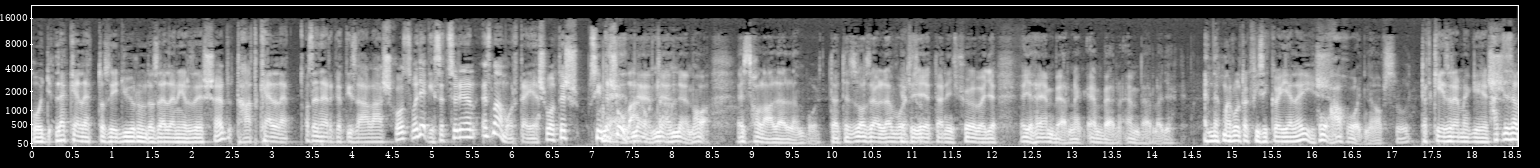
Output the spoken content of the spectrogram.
hogy le kellett azért gyűrnöd az ellenérzésed, tehát kellett az energetizáláshoz, vagy egész egyszerűen ez mámor teljes volt, és szinte sóvá nem, nem, nem, ha, ez halál ellen volt. Tehát ez az ellen volt, Értem. hogy egyetlen így fölvegye, egyetlen embernek, ember, ember legyek. Ennek már voltak fizikai jelei is? Há, hogyne, abszolút. Tehát kézremegés? Hát ez a,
